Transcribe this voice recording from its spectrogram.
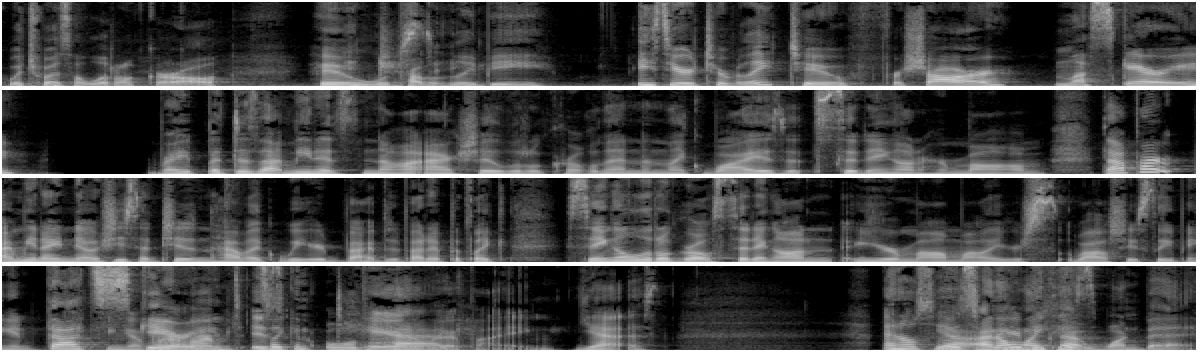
which was a little girl who would probably be easier to relate to for sure and less scary. Right, but does that mean it's not actually a little girl then? And like, why is it sitting on her mom? That part, I mean, I know she said she didn't have like weird vibes about it, but like seeing a little girl sitting on your mom while you're while she's sleeping and That's picking scary. up her arms It's is like an old hag. terrifying. Yes, and also Yeah, I don't like that one bit.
